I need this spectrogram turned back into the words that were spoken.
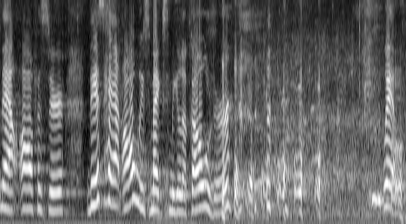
now, officer, this hat always makes me look older. well,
